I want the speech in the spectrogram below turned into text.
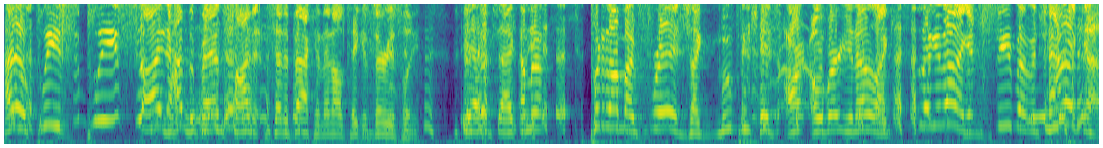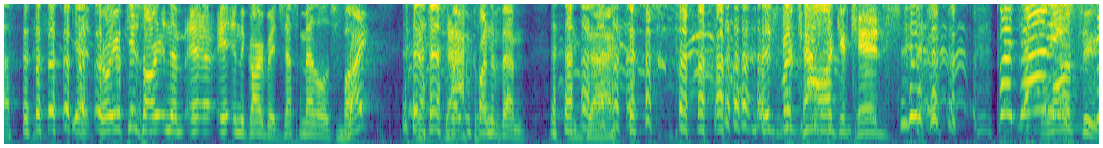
I know. Please, please sign. Have the band sign it and send it back, and then I'll take it seriously. Yeah, exactly. I'm gonna put it on my fridge. Like move the kids' art over. You know, like look at that. I get sued by Metallica. yeah, throw your kids' art in the uh, in the garbage. That's metal as fuck. right? Exactly. right in front of them. Exactly. it's Metallica, kids. But Daddy, Lawsuit.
